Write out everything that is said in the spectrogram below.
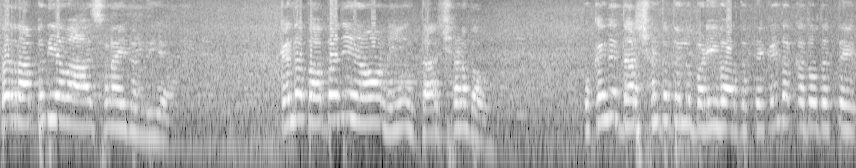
ਫਿਰ ਰੱਬ ਦੀ ਆਵਾਜ਼ ਸੁਣਾਈ ਦਿੰਦੀ ਹੈ। ਕਹਿੰਦਾ, ਬਾਬਾ ਜੀ, ਆਓ ਨਹੀਂ, ਦਰਸ਼ਨ ਦਿਓ। ਉਹ ਕਹਿੰਦੇ, ਦਰਸ਼ਨ ਤਾਂ ਤੈਨੂੰ ਬੜੀ ਵਾਰ ਦਿੱਤੇ। ਕਹਿੰਦਾ, ਕਦੋਂ ਦਿੱਤੇ?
